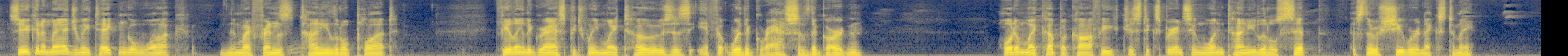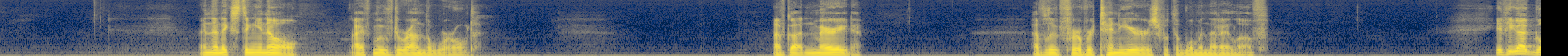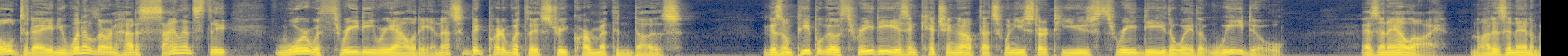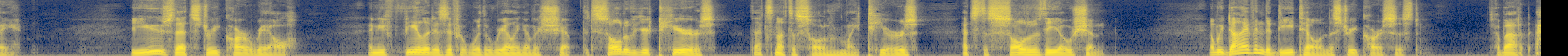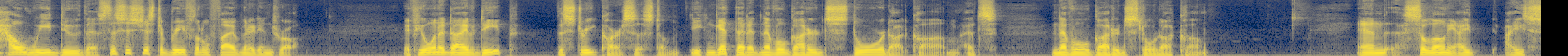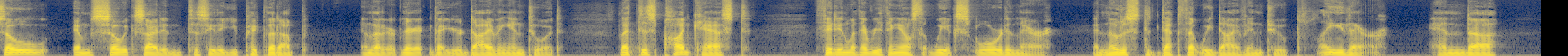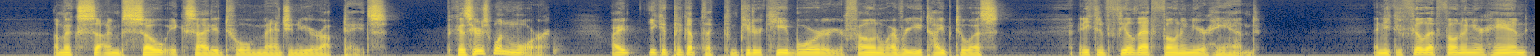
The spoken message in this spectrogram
So you can imagine me taking a walk in my friend's tiny little plot, feeling the grass between my toes as if it were the grass of the garden, holding my cup of coffee, just experiencing one tiny little sip as though she were next to me. And the next thing you know, I've moved around the world. I've gotten married. I've lived for over 10 years with the woman that I love. If you got gold today and you want to learn how to silence the war with 3D reality, and that's a big part of what the streetcar method does. Because when people go 3D isn't catching up, that's when you start to use 3D the way that we do as an ally, not as an enemy. You use that streetcar rail and you feel it as if it were the railing of a ship. The salt of your tears, that's not the salt of my tears. That's the salt of the ocean. And we dive into detail in the streetcar system about how we do this. This is just a brief little five minute intro. If you want to dive deep, the streetcar system. You can get that at NevilleGoddardStore.com. That's NevilleGoddardStore.com. And Saloni, I, I so am so excited to see that you picked that up and that, that you're diving into it. Let this podcast fit in with everything else that we explored in there. And notice the depth that we dive into. Play there. And uh, I'm, ex- I'm so excited to imagine your updates. Because here's one more, right? You could pick up the computer keyboard or your phone, wherever you type to us, and you can feel that phone in your hand. And you can feel that phone in your hand,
